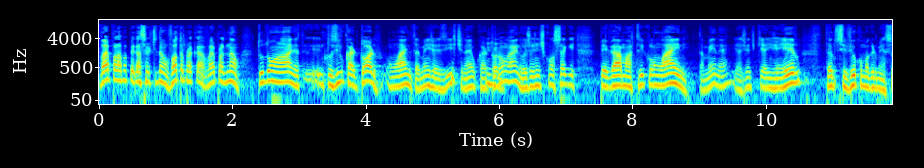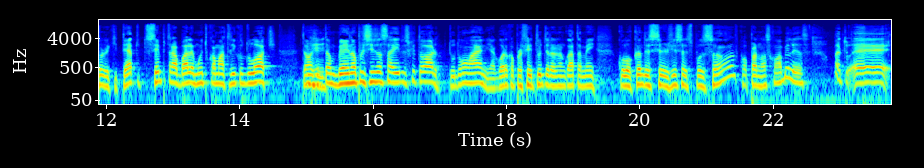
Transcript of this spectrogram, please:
Vai para lá para pegar certidão, volta para cá, vai para não, tudo online, inclusive o cartório online também já existe, né? O cartório online. Hoje a gente consegue pegar a matrícula online também, né? E a gente que é engenheiro, tanto civil como agrimensor, arquiteto, sempre trabalha muito com a matrícula do lote. Então a gente também não precisa sair do escritório, tudo online. E agora com a prefeitura de Araranguá também colocando esse serviço à disposição, para nós com uma beleza. Beto, é,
